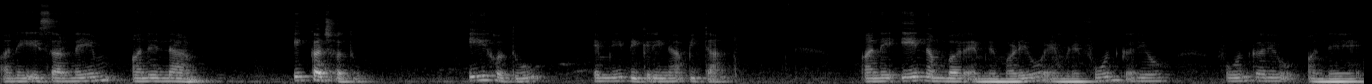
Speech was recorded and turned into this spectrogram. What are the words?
અને એ સરનેમ અને નામ એક જ હતું. એ હતું એમની દીકરીના પિતાનું અને એ નંબર એમને મળ્યો, એમણે ફોન કર્યો ફોન કર્યો અને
